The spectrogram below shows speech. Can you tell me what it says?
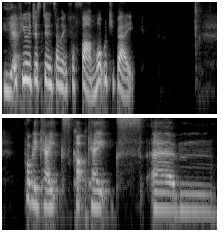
yeah. if you were just doing something for fun, what would you bake? Probably cakes, cupcakes, um,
